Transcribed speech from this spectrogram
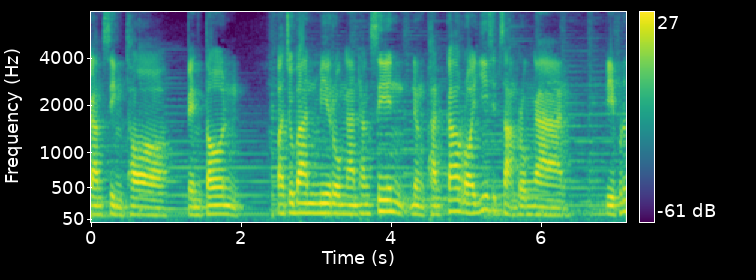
กรรมสิ่งทอ เป็นต้น ปัจจุบันมีโรงงานทั้งสิ้น 1,923 โรงงาน ปีพุทธ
